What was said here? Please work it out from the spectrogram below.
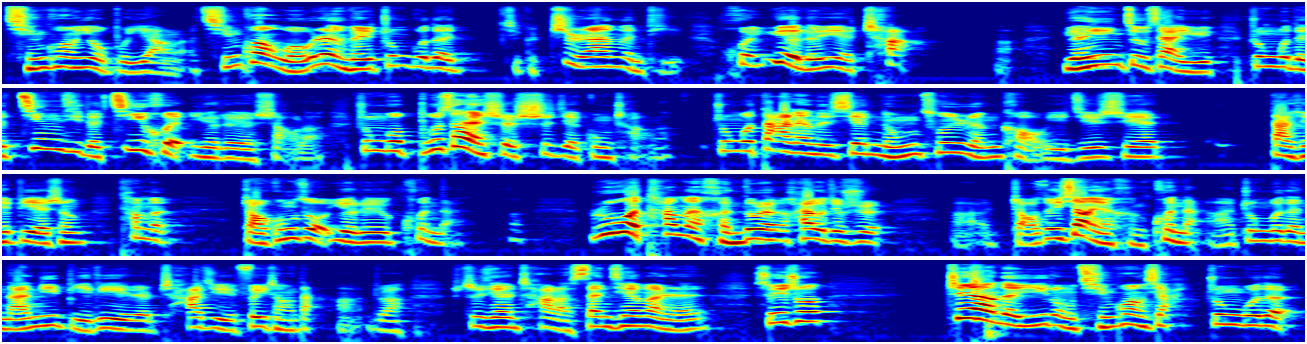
情况又不一样了，情况我认为中国的这个治安问题会越来越差啊，原因就在于中国的经济的机会越来越少了，中国不再是世界工厂了，中国大量的一些农村人口以及这些大学毕业生，他们找工作越来越困难啊。如果他们很多人还有就是。啊，找对象也很困难啊！中国的男女比例的差距非常大啊，对吧？之间差了三千万人，所以说这样的一种情况下，中国的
